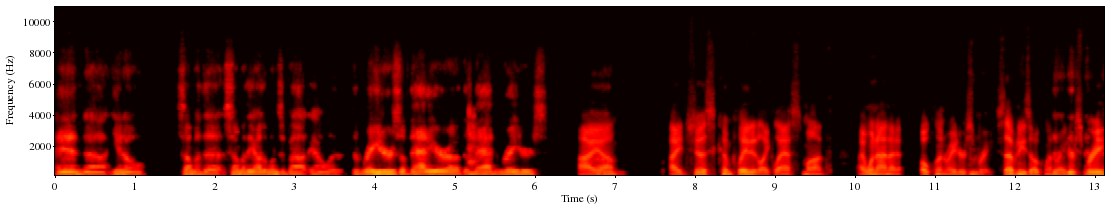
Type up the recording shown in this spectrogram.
And, uh, you know, some of the some of the other ones about you know the Raiders of that era, the Madden Raiders. I um, um I just completed like last month. I went on a Oakland Raiders spree, seventies Oakland Raiders spree.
